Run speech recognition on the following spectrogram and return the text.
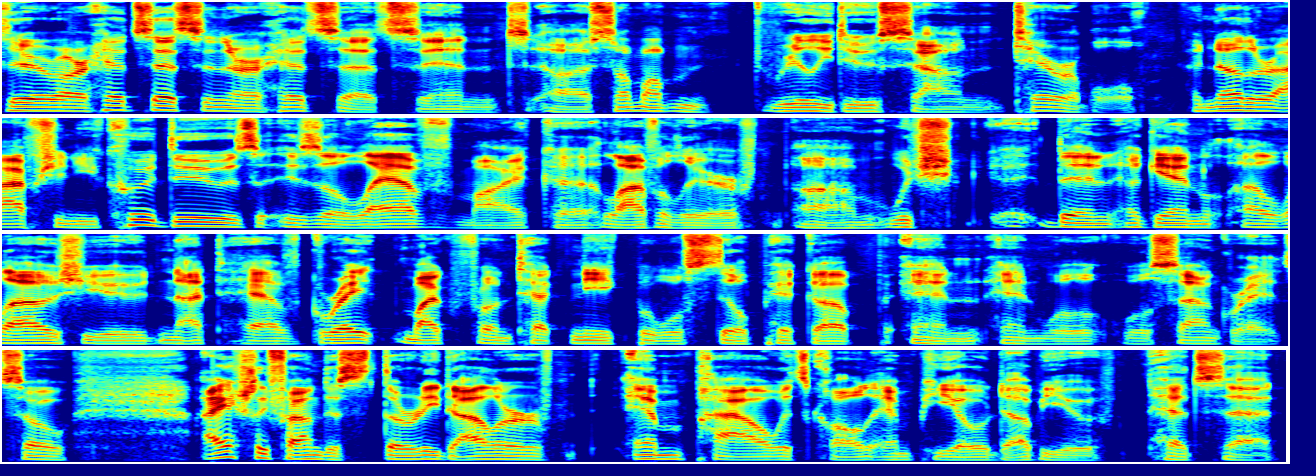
there are headsets and there are headsets, and uh, some of them really do sound terrible Another option you could do is is a lav mic, a lavalier, um, which uh, then again allows you not to have great microphone technique, but will still pick up and and will will sound great. So, I actually found this thirty dollar MPOW, it's called MPOW headset.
